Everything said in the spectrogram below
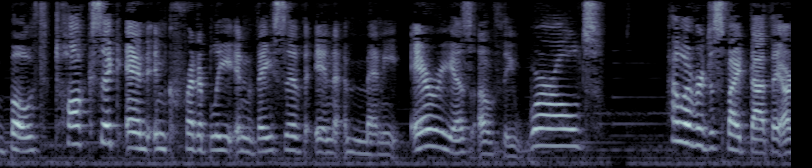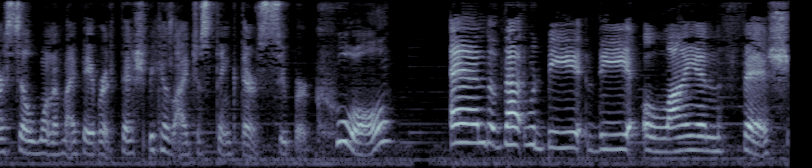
both toxic and incredibly invasive in many areas of the world. However, despite that, they are still one of my favorite fish because I just think they're super cool. And that would be the lionfish,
